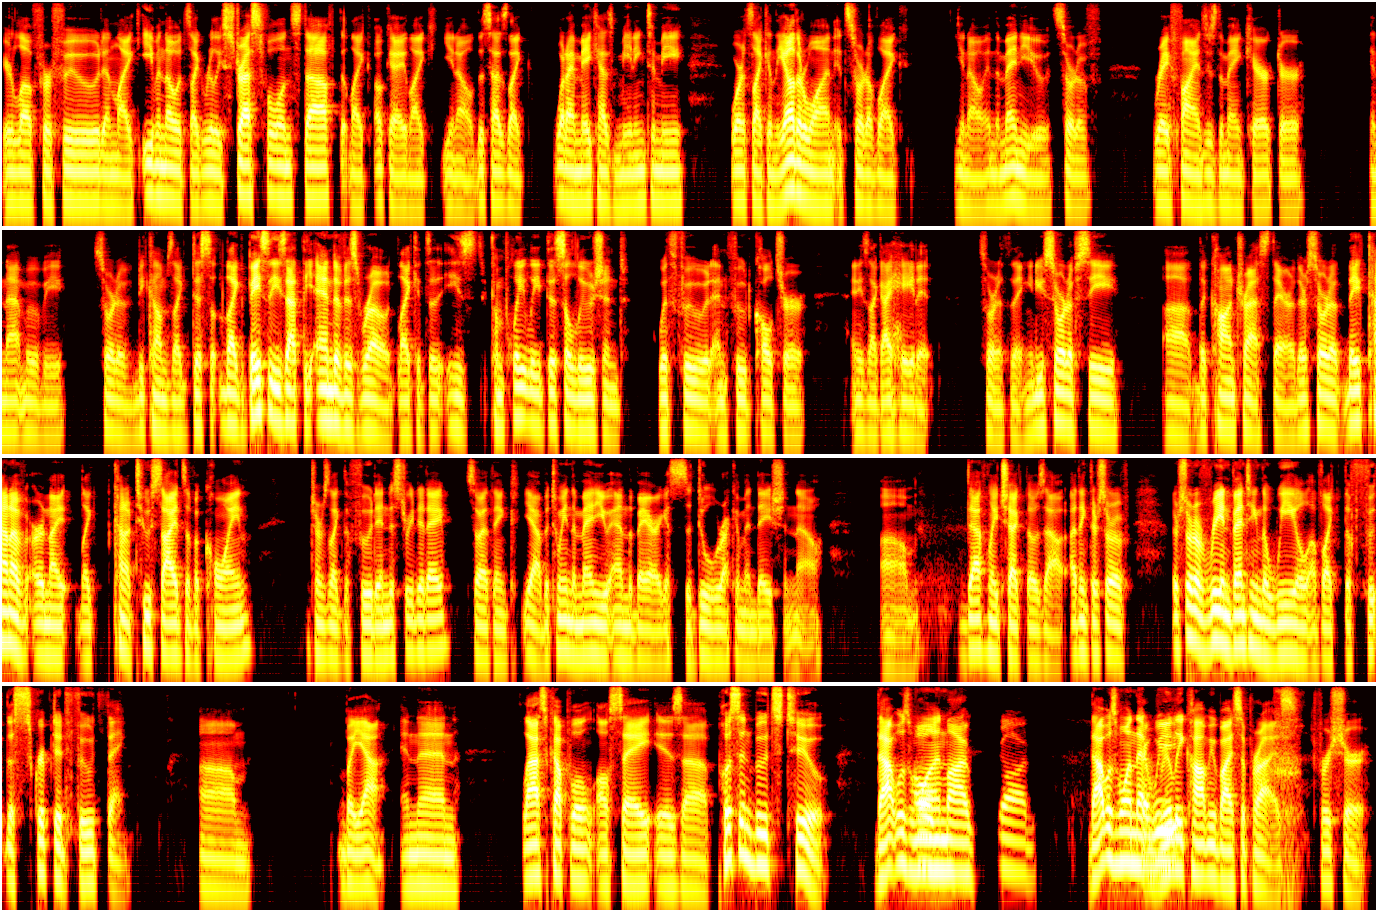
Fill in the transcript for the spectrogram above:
your love for food and like even though it's like really stressful and stuff that like okay like you know this has like what I make has meaning to me. Where it's like in the other one, it's sort of like, you know, in the menu, it's sort of Ralph Fiennes, who's the main character in that movie, sort of becomes like dis like basically he's at the end of his road. Like it's a, he's completely disillusioned with food and food culture, and he's like, I hate it, sort of thing. And you sort of see uh, the contrast there. They're sort of they kind of are like kind of two sides of a coin in terms of like the food industry today. So I think yeah, between the menu and the bear, I guess it's a dual recommendation now. Um, definitely check those out. I think they're sort of they're sort of reinventing the wheel of like the food, the scripted food thing. Um, but yeah, and then last couple I'll say is uh, Puss in Boots two. That was Oh one. my god. That was one that we- really caught me by surprise for sure.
